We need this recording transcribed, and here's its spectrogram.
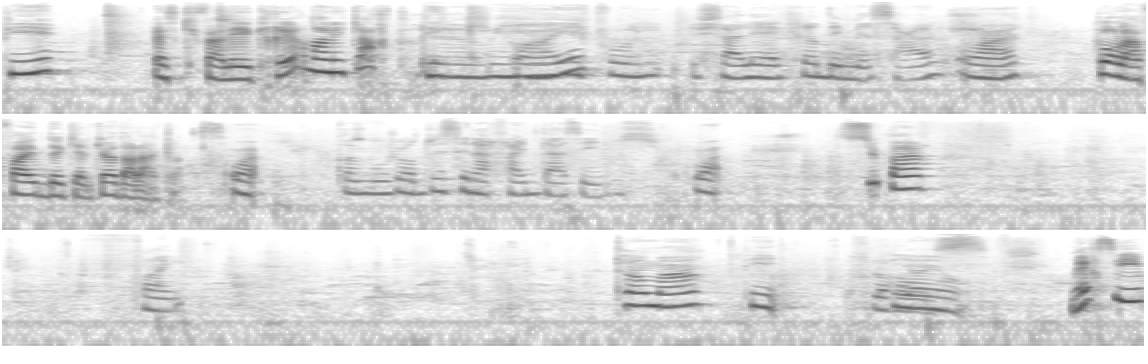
puis Est-ce qu'il fallait écrire dans les cartes? oui, pour il fallait écrire des messages. Ouais. Pour la fête de quelqu'un dans la classe. Ouais. Comme aujourd'hui c'est la fête d'Azélie. Ouais. Super! Fin. Thomas puis Florence. Merci.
